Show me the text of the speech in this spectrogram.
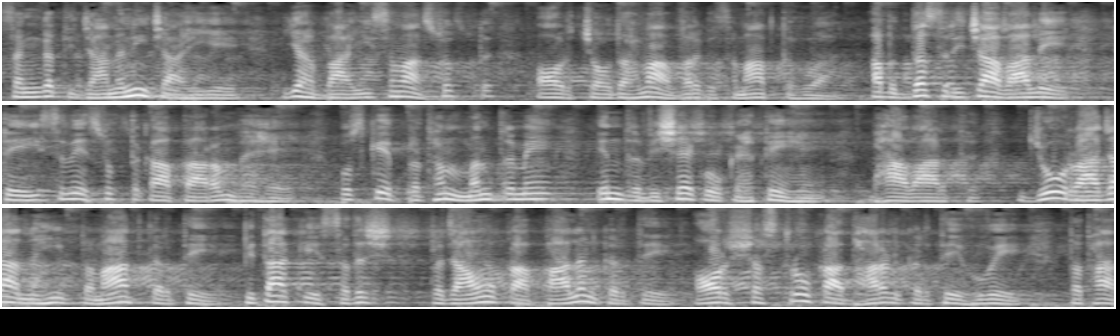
संगति जाननी चाहिए। यह 22वां सुक्त और 14वां वर्ग समाप्त हुआ। अब 10 ऋचा वाले 23वें सुक्त का प्रारंभ है। उसके प्रथम मंत्र में इंद्र विषय को कहते हैं, भावार्थ, जो राजा नहीं प्रमाद करते, पिता के सदृश प्रजाओं का पालन करते और शस्त्रों का धारण करते हुए तथा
